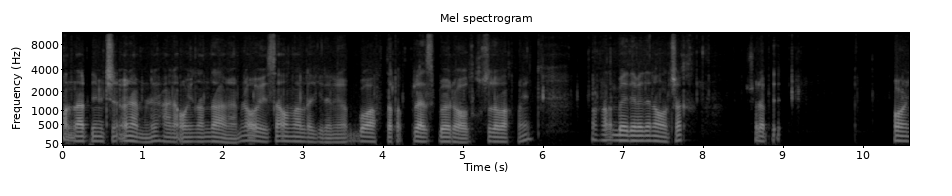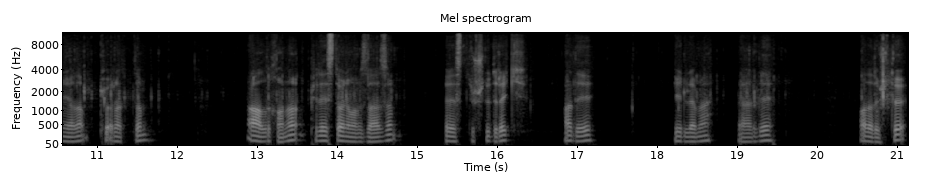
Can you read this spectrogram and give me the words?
Onlar benim için önemli. Hani oyundan daha önemli. O yüzden onlarla ilgileniyorum. Bu haftalık biraz böyle oldu. Kusura bakmayın. Bakalım BDV'de ne olacak. Şöyle bir oynayalım. Kör attım. Aldık onu. Pres'te oynamamız lazım. Pres düştü direkt. Hadi. Birleme geldi. O da düştü.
